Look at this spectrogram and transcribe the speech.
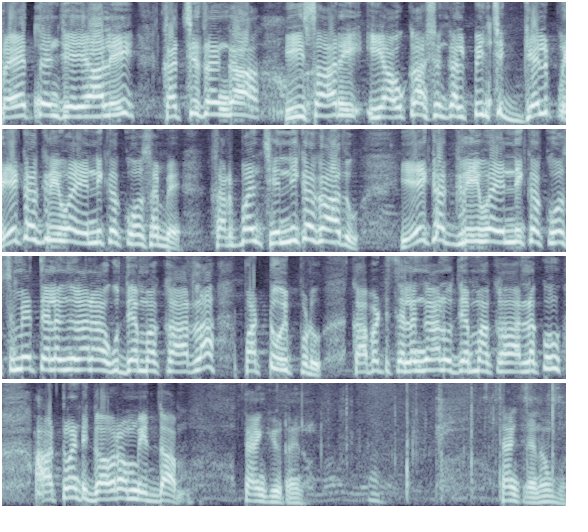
ప్రయత్నం చేయాలి. ఖచ్చితంగా ఖచ్చితంగా ఈసారి ఈ అవకాశం కల్పించి గెలుపు ఏకగ్రీవ ఎన్నిక కోసమే. సర్పంచ్ ఎన్నిక కాదు. ఏకగ్రీవ ఎన్నిక కోసమే తెలంగాణ ఉద్యమకారుల పట్టు ఇప్పుడు. కాబట్టి తెలంగాణ ఉద్యమకారులకు అటువంటి గౌరవం ఇద్దాం. థ్యాంక్ యూ నేను థ్యాంక్ యూ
